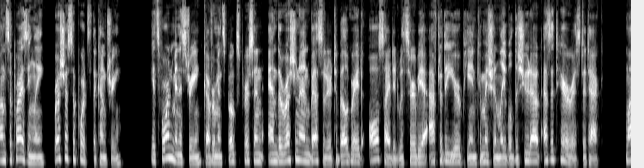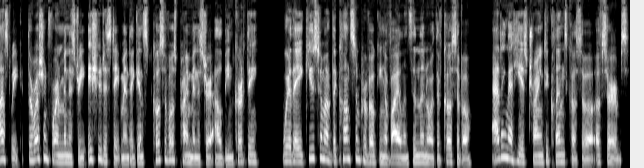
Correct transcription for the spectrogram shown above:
Unsurprisingly, Russia supports the country. Its foreign ministry, government spokesperson, and the Russian ambassador to Belgrade all sided with Serbia after the European Commission labeled the shootout as a terrorist attack. Last week, the Russian foreign ministry issued a statement against Kosovo's Prime Minister Albin Kurti where they accused him of the constant provoking of violence in the north of Kosovo, adding that he is trying to cleanse Kosovo of Serbs.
